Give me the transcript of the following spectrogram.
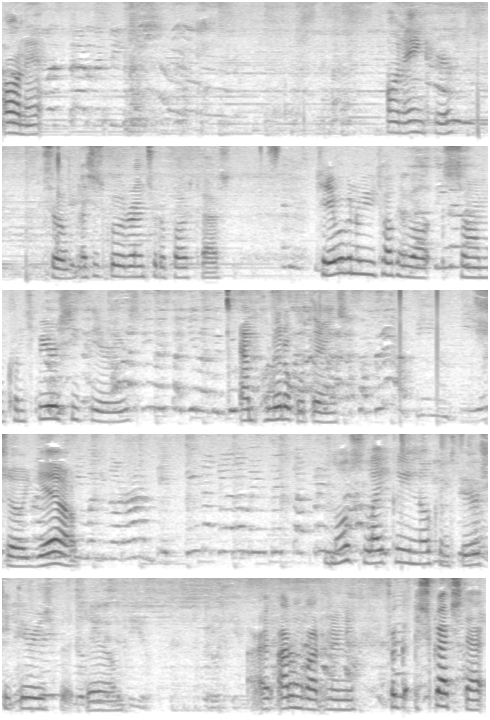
on it on Anchor. So let's just go right into the podcast. Today we're going to be talking about some conspiracy theories and political things. So yeah. Most likely no conspiracy theories, but damn. I, I don't got any. Forget, scratch that.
